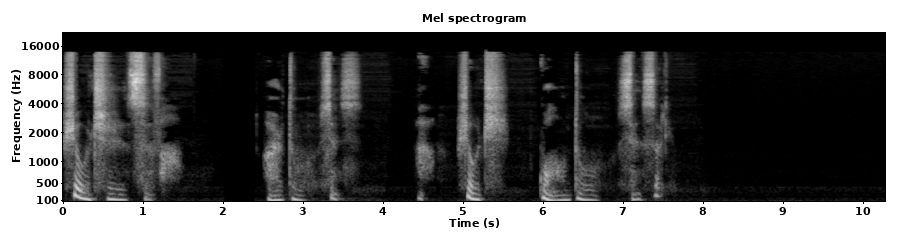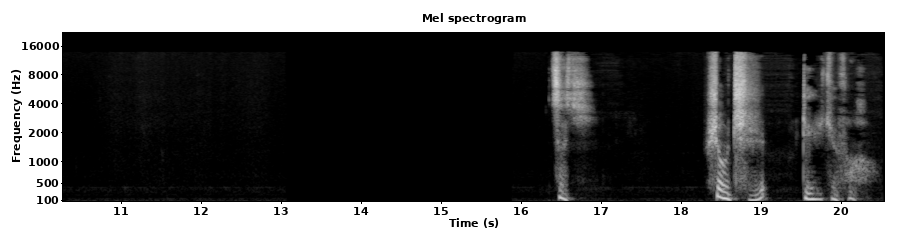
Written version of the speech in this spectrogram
受持此法而度生死，啊，受持广度生死流。自己受持这一句佛号，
